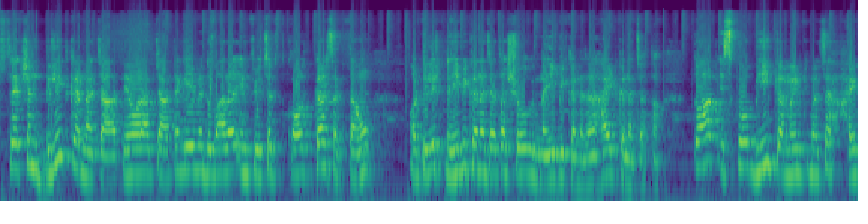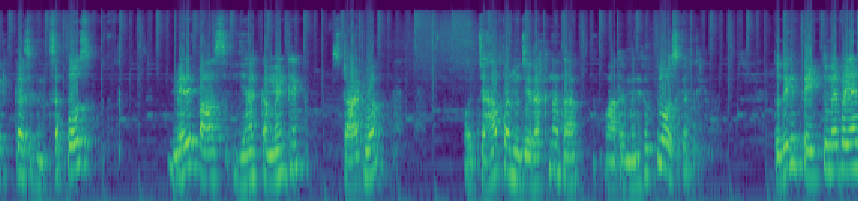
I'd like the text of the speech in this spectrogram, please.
सेक्शन डिलीट करना चाहते हैं और आप चाहते हैं कि मैं दोबारा इन फ्यूचर कॉल कर सकता हूँ और डिलीट नहीं भी करना चाहता शो नहीं भी करना चाहता हाइड करना चाहता हूँ तो आप इसको भी कमेंट मदद से हाइड कर सकते हैं। सपोज़ मेरे पास यहाँ कमेंट है। स्टार्ट हुआ और जहाँ पर मुझे रखना था, वहाँ तक मैंने इसको क्लोज कर दिया। तो देखिए टेक तो मेरे पास यहाँ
